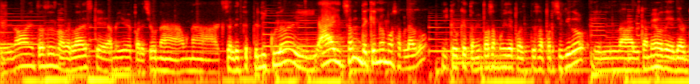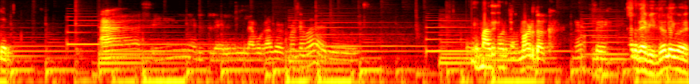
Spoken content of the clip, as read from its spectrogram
Eh, no, entonces la verdad es que a mí me pareció una, una excelente película y, ay, ¿saben de qué no hemos hablado? Y creo que también pasa muy de, desapercibido el, el, cameo de Daredevil. Ah, sí, el, el, el abogado, ¿cómo se llama? El, el Mark Murdock. Murdock, ¿no? Sí. Daredevil, yo le digo el,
